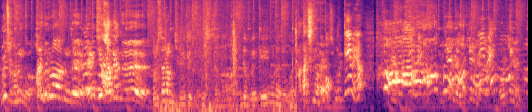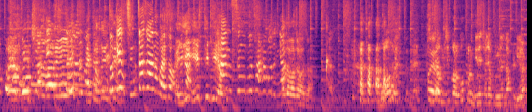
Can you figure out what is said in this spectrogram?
왜 자는 거야? 아니 놀러 왔는데 MT 와겠는데 놀 사람 재밌게 놀고 싶잖아. 근데 왜 게임을 하자고 해? 다 같이 놀아야지 우리 게임해요? 우리 게임해 우리 게임해 우리 게임해 저 게임 진짜 좋아하는 거 알죠? 그러니까 이 ESTP예요 한 승부사 하거든요. 맞아 맞아 맞아 뭐 하고 싶은데? 진짜 음식 걸고 그럼 니네 저녁 굶는다? real?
